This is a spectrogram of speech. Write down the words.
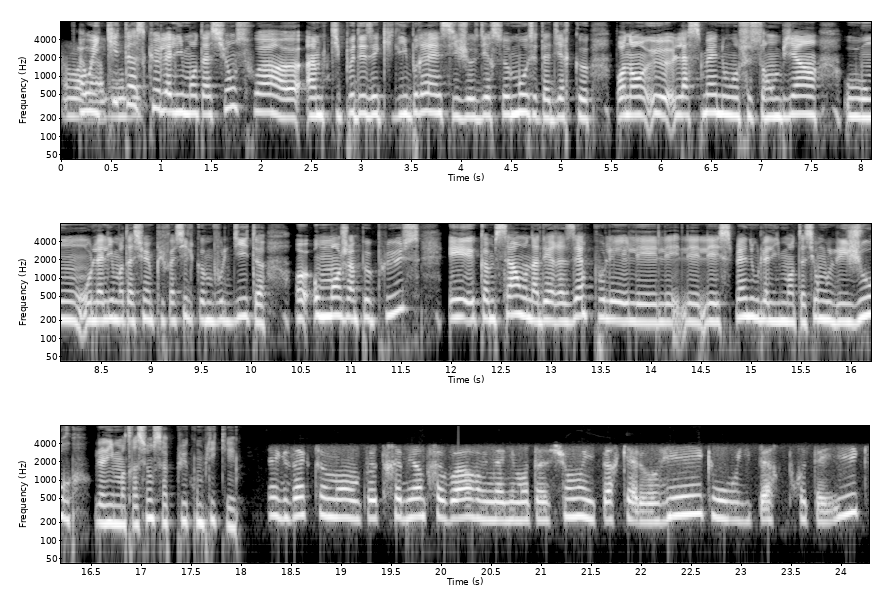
Voilà, ah oui, quitte à ce que l'alimentation soit euh, un petit peu déséquilibrée, si j'ose dire ce mot, c'est-à-dire que pendant euh, la semaine où on se sent bien, où, où l'alimentation est plus facile, comme vous le dites, euh, on mange un peu plus, et comme ça, on a des réserves pour les, les, les, les semaines où l'alimentation, ou les jours où l'alimentation sera plus compliquée. Exactement, on peut très bien prévoir une alimentation hypercalorique ou hyperprotéique,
